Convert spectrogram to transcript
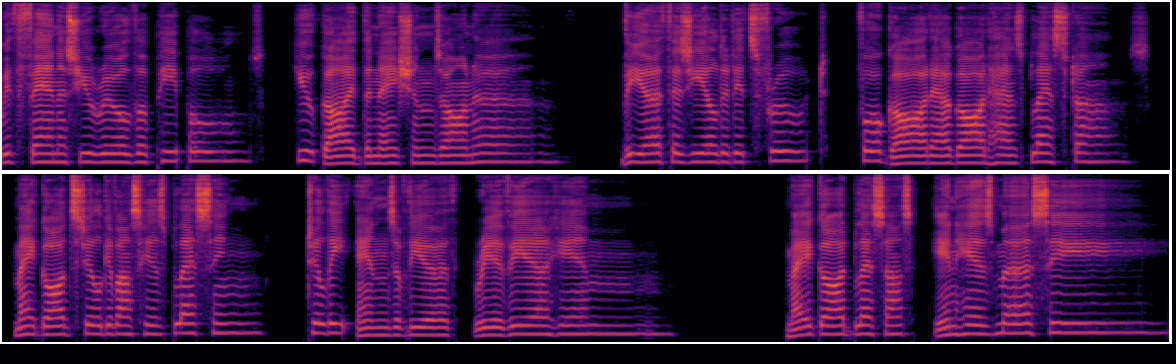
With fairness you rule the peoples. You guide the nations on earth. The earth has yielded its fruit, for God our God has blessed us. May God still give us his blessing, till the ends of the earth revere him. May God bless us in his mercy.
